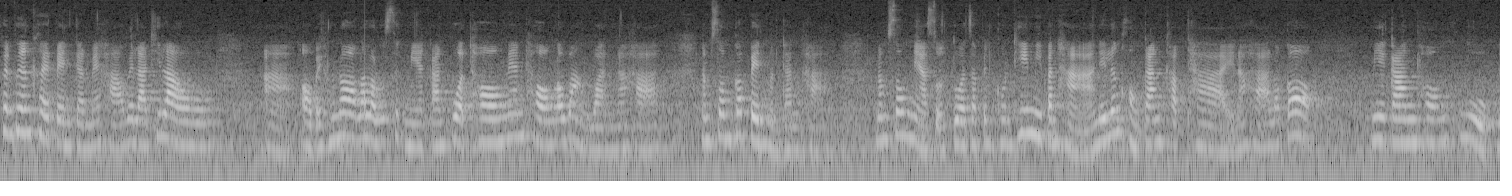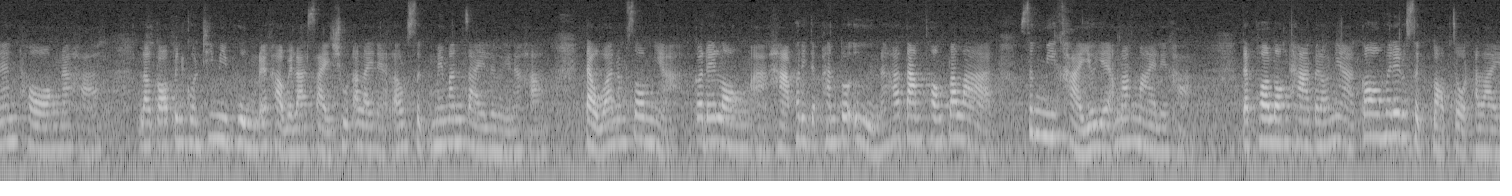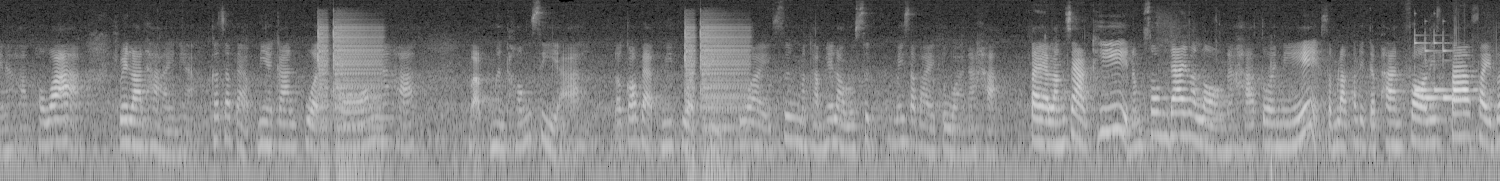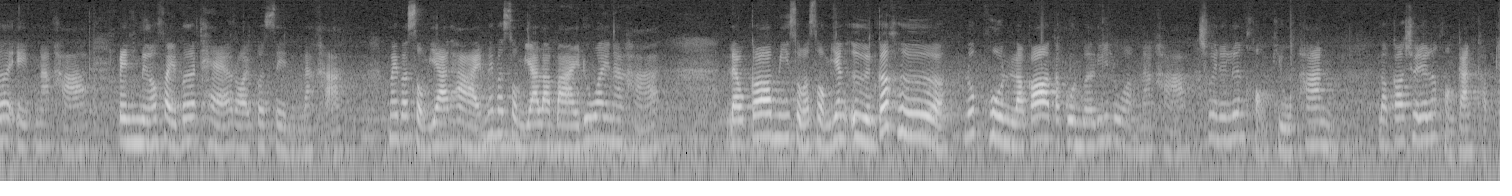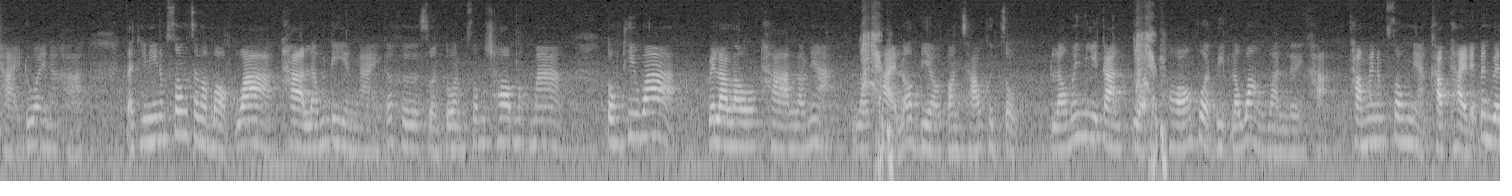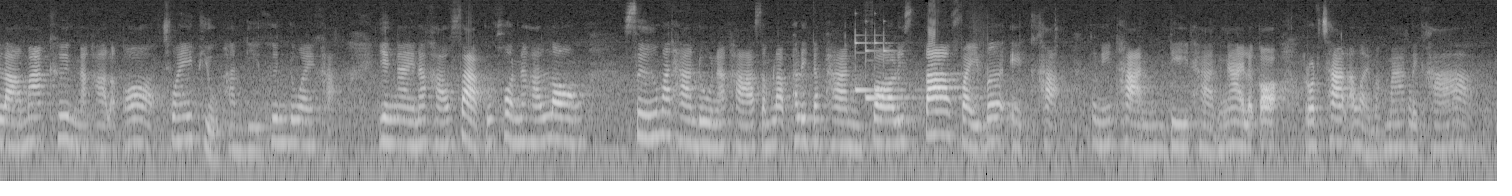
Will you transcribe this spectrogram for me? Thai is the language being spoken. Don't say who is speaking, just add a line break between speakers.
เพื่อนๆเคยเป็นกันไหมคะ เวลาที่เราอาออกไปข้างนอกแล้วเรารู้สึกมีอาการปวดท้องแน่นท้องระหว่างวันนะคะ น้ำส้มก็เป็นเหมือนกันค่ะ น้ำส้มเนี่ยส่วนตัวจะเป็นคนที่มีปัญหาในเรื่องของการขับถ่ายนะคะ แล้วก็มีอาการท้องผูกแน่นท้องนะคะ แล้วก็เป็นคนที่มีพุงด้วยค่ะ เวลาใส่ชุดอะไรเนี่ยเรารู้สึกไม่มั่นใจเลยนะคะ แต่ว่าน้ำส้มเนี่ยก็ได้ลองอาหาผลิตภัณฑ์ตัวอื่นนะคะ ตามท้องตลาดซึ่งมีขายเยอะแยะมากมายเลยค่ะ แต่พอลองทานไปแล้วเนี่ยก็ไม่ได้รู้สึกตอบโจทย์อะไรนะคะ เพราะว่าเวลาถ่ายเนี่ยก็จะแบบมีอาการปวดท้องนะคะ แบบเหมือนท้องเสีย แล้วก็แบบมีปวดปีกด้วย ซึ่งมันทำให้เรารู้สึกไม่สบายตัวนะคะ แต่หลังจากที่น้ำส้มได้มาลองนะคะ ตัวนี้สำหรับผลิตภัณฑ์ Florista Fiber X นะคะ เป็นเนื้อไฟเบอร์แท้ร้อยเปอร์เซ็นต์นะคะ ไม่ผสมยาถ่ายไม่ผสมยาระบายด้วยนะคะ แล้วก็มีส่วนผสมอย่างอื่นก็คือลูกพรุนแล้วก็ตระกูลเบอร์รี่รวมนะคะ ช่วยในเรื่องของผิวพรรณแล้วก็ช่วยในเรื่องของการขับถ่ายด้วยนะคะ แต่ทีนี้น้ำส้มจะมาบอกว่าทานแล้วมันดียังไง ก็คือส่วนตัวน้ำส้มชอบมากๆ ตรงที่ว่าเวลาเราทานแล้วเนี่ยเราถ่ายรอบเดียวตอนเช้าคือจบแล้วไม่มีการปวดท้องปวดบิดระหว่างวันเลยค่ะทำให้น้ำส้มเนี่ยขับถ่ายได้เป็นเวลามากขึ้นนะคะ แล้วก็ช่วยให้ผิวพรรณดีขึ้นด้วยค่ะ ยังไงนะคะฝากทุกคนนะคะลอง ซื้อมาทานดูนะคะสำหรับผลิตภัณฑ์ f o r i s t a Fiber X ค่ะ ตัวนี้ทานดีทานง่ายแล้วก็รสชาติอร่อยมาก ๆ เลยค่ะ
